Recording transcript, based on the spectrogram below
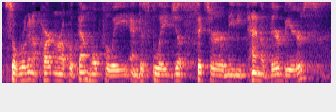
So we're going to partner up with them hopefully and display just six or maybe ten of their beers.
